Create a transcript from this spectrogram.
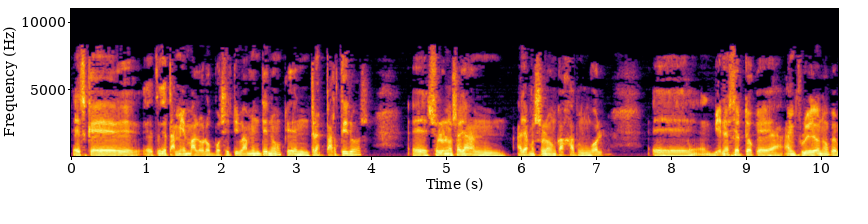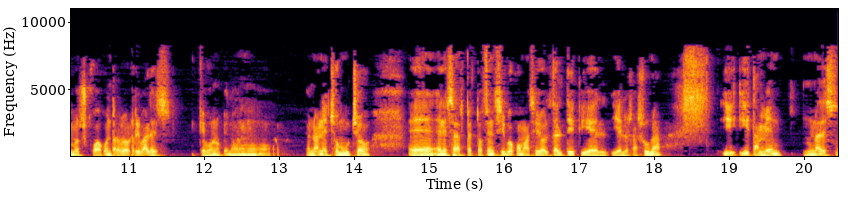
Es que, eh, también valoro positivamente, ¿no? Que en tres partidos eh, solo nos hayan, hayamos solo encajado un gol. Eh, bien es cierto que ha, influido, ¿no? Que hemos jugado contra los rivales que, bueno, que no, no han hecho mucho en ese aspecto ofensivo, como ha sido el Celtic y el, y el Osasuna. Y, y, también una des,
